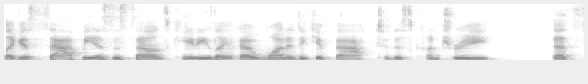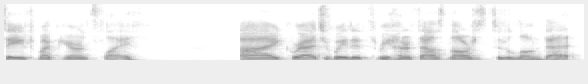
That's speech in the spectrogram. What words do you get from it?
Like as sappy as it sounds, Katie, like I wanted to give back to this country that saved my parents' life. I graduated $300,000 in student loan debt.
